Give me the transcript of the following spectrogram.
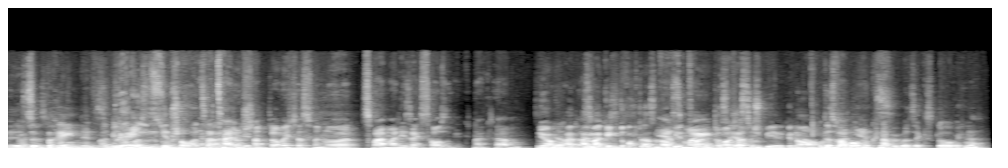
Hier, äh, The Brain nennt man Brain, was In der Zuschauerzahlen Zeitung stand, glaube ich, dass wir nur zweimal die 6000 geknackt haben. Ja, Ja, ein- einmal gegen Drochtersen auf jeden Fall. gegen Das erste Spiel, genau. Und das war aber auch nur knapp über sechs, glaube ich, ne?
